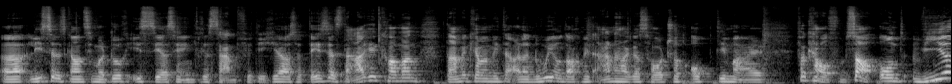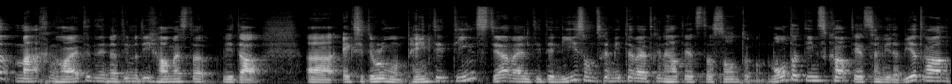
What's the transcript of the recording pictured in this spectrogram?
äh, liest das Ganze mal durch, ist sehr, sehr interessant für dich. Ja, also das ist jetzt da gekommen, damit kann man mit der Alanui und auch mit Anhagers Hotshot optimal verkaufen. So, und wir machen heute, die Nadine und ich haben jetzt da wieder äh, Exit Room und Painted Dienst, ja, weil die Denise, unsere Mitarbeiterin, hat jetzt der Sonntag und Montag Dienst gehabt, jetzt sind wieder wir dran,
